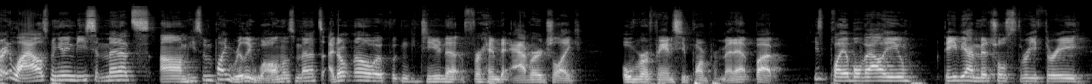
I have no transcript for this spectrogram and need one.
Trey Lyles been getting decent minutes. Um, he's been playing really well in those minutes. I don't know if we can continue to for him to average like over a fantasy point per minute, but he's playable value. Davion Mitchell's 3 3.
